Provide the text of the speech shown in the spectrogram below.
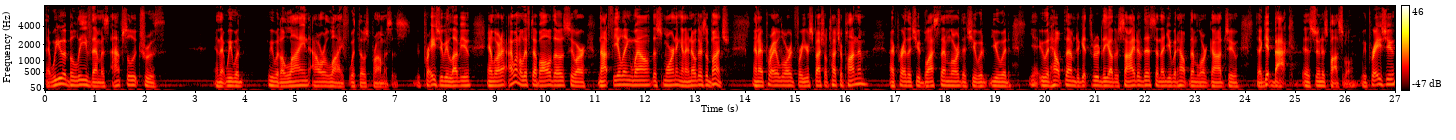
that we would believe them as absolute truth, and that we would, we would align our life with those promises. We praise you, we love you. And Lord, I, I want to lift up all of those who are not feeling well this morning, and I know there's a bunch. And I pray, Lord, for your special touch upon them. I pray that you'd bless them, Lord, that you would, you, would, you would help them to get through to the other side of this, and that you would help them, Lord God, to, to get back as soon as possible. We praise you,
